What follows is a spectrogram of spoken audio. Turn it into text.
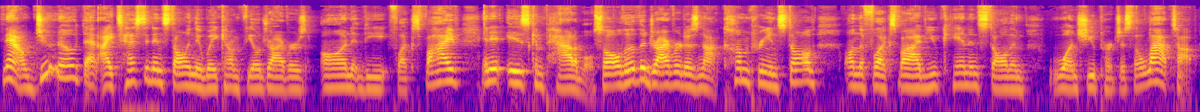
Now, do note that I tested installing the Wacom Feel drivers on the Flex 5, and it is compatible. So although the driver does not come pre-installed on the Flex 5, you can install them once you purchase the laptop.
